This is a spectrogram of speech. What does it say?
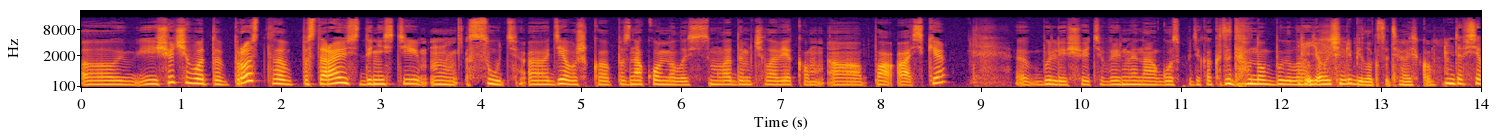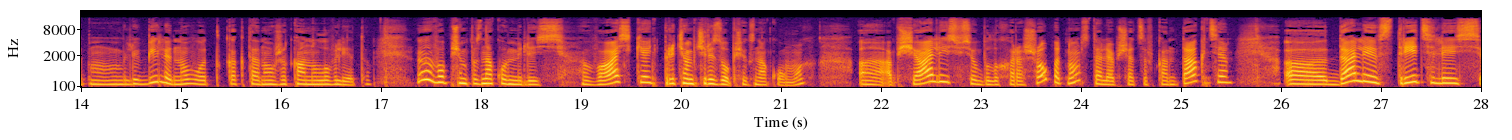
э, еще чего-то. Просто постараюсь донести суть. Э, девушка познакомилась с молодым человеком э, по Аське. Были еще эти времена, господи, как это давно было. Я очень любила, кстати, Аську. Да все любили, но вот как-то она уже канула в лето. Ну и, в общем, познакомились в Аське, причем через общих знакомых. Э, общались, все было хорошо, потом стали общаться ВКонтакте. Э, далее встретились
